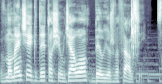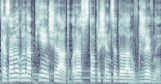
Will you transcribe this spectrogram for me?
W momencie, gdy to się działo, był już we Francji. Skazano go na 5 lat oraz 100 tysięcy dolarów grzywny.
